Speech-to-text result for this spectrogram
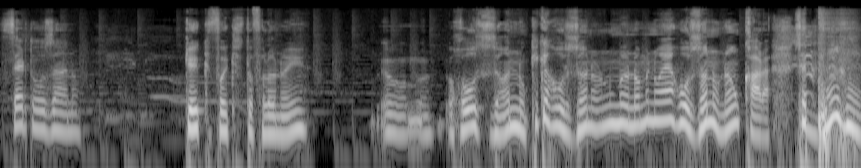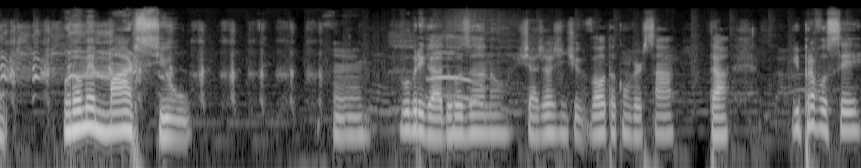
Certo, Rosano? O que, que foi que você tá falando aí? Eu- Rosano? O que, que é Rosano? Meu nome não é Rosano, não, cara. Você é burro. Meu nome é Márcio. É, obrigado, Rosano. Já já a gente volta a conversar, tá? E pra você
